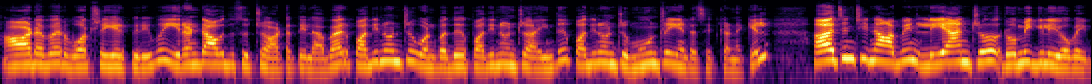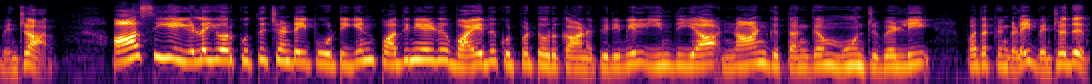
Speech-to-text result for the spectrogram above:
ஆடவர் ஒற்றையர் பிரிவு இரண்டாவது சுற்று ஆட்டத்தில் அவர் பதினொன்று ஒன்பது பதினொன்று ஐந்து பதினொன்று மூன்று என்ற செட் கணக்கில் அர்ஜென்டினாவின் லியாண்ட்ரோ ரொமிகிலியோவை வென்றார். ஆசிய இளையோர் குத்துச்சண்டை போட்டியின் பதினேழு வயதுக்குட்பட்டோருக்கான பிரிவில் இந்தியா நான்கு தங்கம் மூன்று வெள்ளி பதக்கங்களை வென்றது.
